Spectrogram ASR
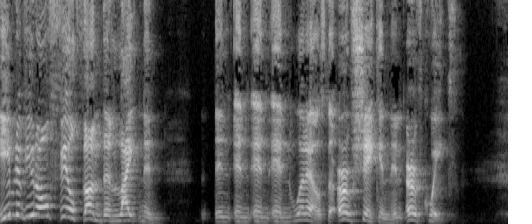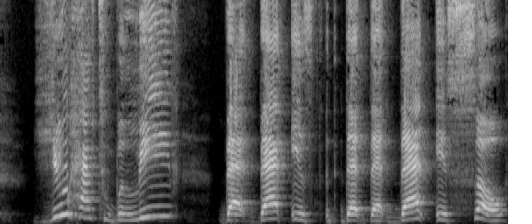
Even if you don't feel thunder and lightning and, and, and, and what else? The earth shaking and earthquakes you have to believe that that is that that that is so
